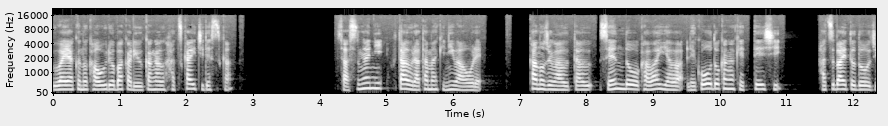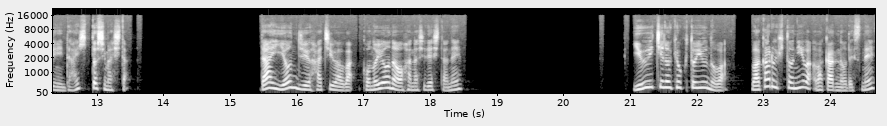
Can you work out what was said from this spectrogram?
上役の顔色ばかり伺う廿日市ですが、さすがに二浦玉木には折れ、彼女が歌う仙道かわいやはレコード化が決定し、発売と同時に大ヒットしました。第48話はこのようなお話でしたね。雄一の曲というのは分かる人には分かるのですね。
